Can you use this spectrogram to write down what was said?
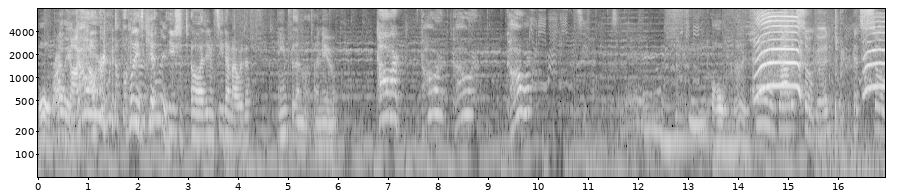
Whoa, Riley, oh, God, Coward! Coward. What the fuck Please, are you guys kid. doing? You should. Oh, I didn't even see them. I would have aimed for them if I knew. Coward! Coward, coward, coward. Let's see if I can get this in there. Oh, nice. Oh god, it's so good. That's so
